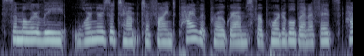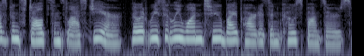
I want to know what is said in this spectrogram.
Similarly, Warner's attempt to find pilot programs for portable benefits has been stalled since last year, though it recently won two bipartisan co sponsors.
